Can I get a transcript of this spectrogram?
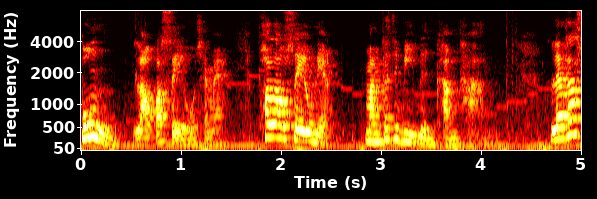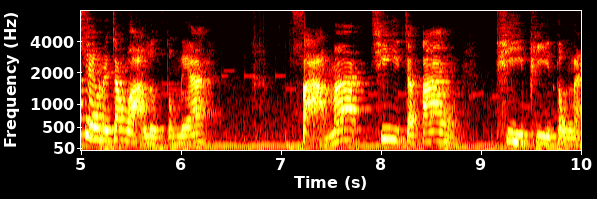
ปุ้งเราก็เซลใช่ไหมพอเราเซลเนี่ยมันก็จะมีหนึ่งคำถาม แล้วถ้าเซลในจังหวะหลุดตรงเนี้ยสามารถที่จะตั้ง TP ตรงไหน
